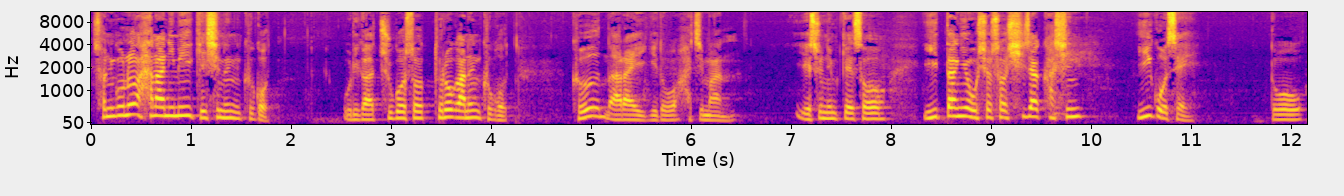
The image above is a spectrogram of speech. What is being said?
천국은 하나님이 계시는 그곳, 우리가 죽어서 들어가는 그곳, 그 나라이기도 하지만 예수님께서 이 땅에 오셔서 시작하신 이곳에 또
